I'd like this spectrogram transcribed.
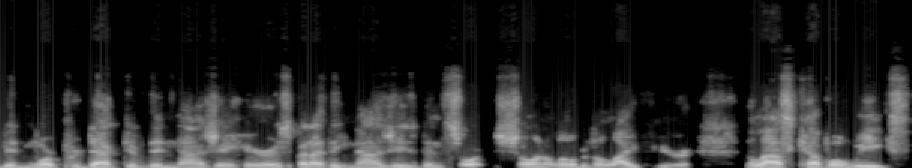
been more productive than Najee Harris, but I think Najee has been so, showing a little bit of life here the last couple of weeks.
